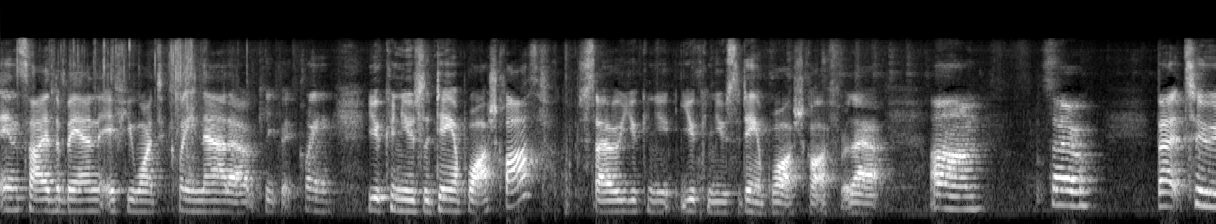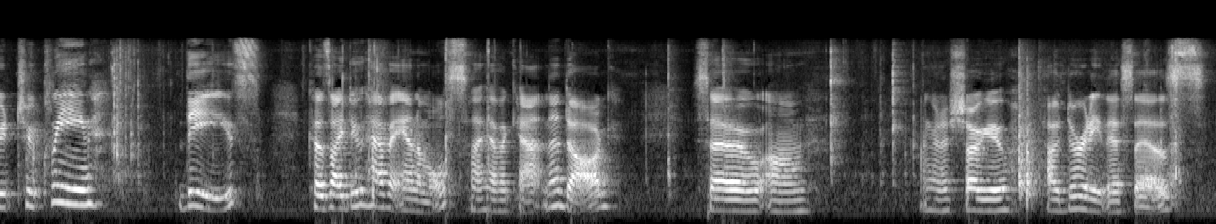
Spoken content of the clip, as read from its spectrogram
inside the bin, if you want to clean that out, keep it clean, you can use a damp washcloth. So you can, you can use the damp washcloth for that. Um, so, but to, to clean these, because I do have animals, I have a cat and a dog. So, um, I'm going to show you how dirty this is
